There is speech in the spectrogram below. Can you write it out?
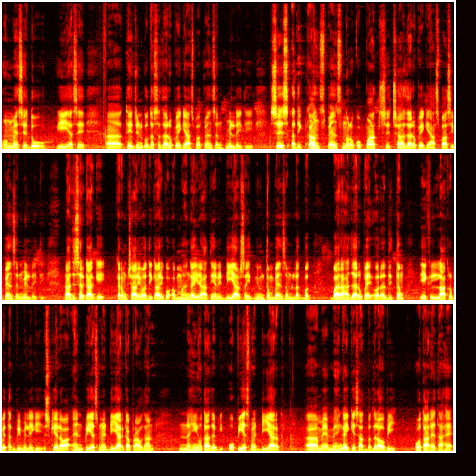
उनमें से दो ही ऐसे थे जिनको दस हज़ार रुपये के आसपास पेंशन मिल रही थी। शेष अधिकांश पेंशनरों को पाँच से छः हज़ार रुपये के आसपास ही पेंशन मिल रही थी। राज्य सरकार के कर्मचारियों अधिकारियों को अब महँगाई राहत, यानी डीआर सहित न्यूनतम पेंशन लगभग बारह हज़ार रुपये और अधिकतम एक लाख रुपये तक भी मिलेगी। इसके अलावा एनपीएस में डीआर का प्रावधान नहीं होता, जबकि ओपीएस में डीआर में महँगाई के साथ बदलाव भी होता रहता है।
